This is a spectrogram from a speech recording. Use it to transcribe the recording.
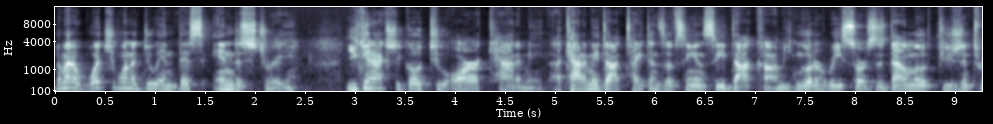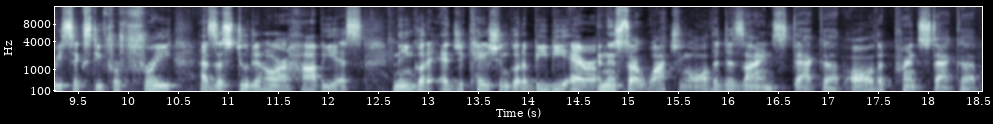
no matter what you want to do in this industry, you can actually go to our academy, academy.titansofcnc.com. You can go to resources, download Fusion 360 for free as a student or a hobbyist. And then you go to education, go to BB Era, and then start watching all the designs stack up, all the prints stack up,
